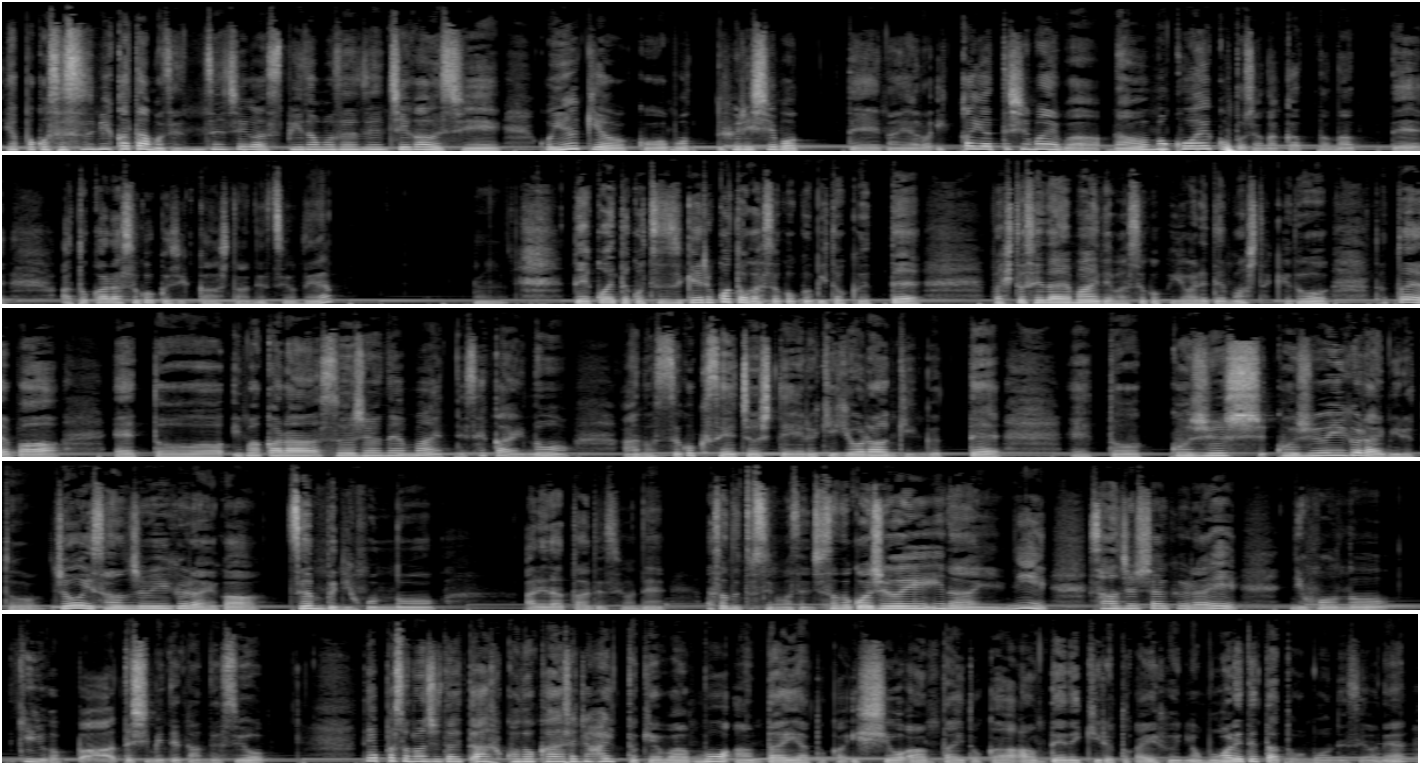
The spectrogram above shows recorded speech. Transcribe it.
やっぱこう進み方も全然違う、スピードも全然違うし、こう勇気をこうも振り絞って、なんやろ、一回やってしまえば何も怖いことじゃなかったなって、後からすごく実感したんですよね。うん、でこうやってこう続けることがすごく美徳って、一世代前ではすごく言われてましたけど例えば、えっと今から数十年前って世界のあのすごく成長している企業ランキングって、えっと 50, 50位ぐらい見ると上位30位ぐらいが全部日本のあれだったんですよね。そのすみません。その50位以内に30社ぐらい日本の企業がバーって占めてたんですよ。で、やっぱその時代って、あ、この会社に入っとけばもう安泰やとか、一生安泰とか安定できるとかいうふうに思われてたと思うんですよね。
